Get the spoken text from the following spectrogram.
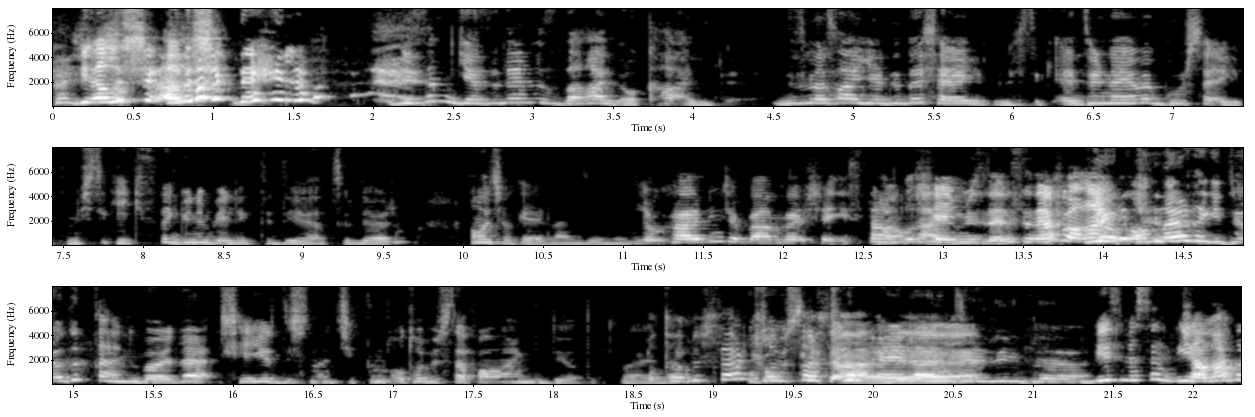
Bir alışık alışık değil. Bizim gezilerimiz daha lokaldi. Biz mesela 7'de şeye gitmiştik. Edirne'ye ve Bursa'ya gitmiştik. İkisi de günübirlikti diye hatırlıyorum. Ama çok eğlenceliydi. Lokal deyince ben böyle şey İstanbul Lokal. şey müzesine falan Yok onlara da gidiyorduk da hani böyle şehir dışına çıktığımız otobüste falan gidiyorduk böyle. Otobüsler çok Otobüsler güzeldi. çok eğlenceliydi. Biz mesela Viyana'da da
